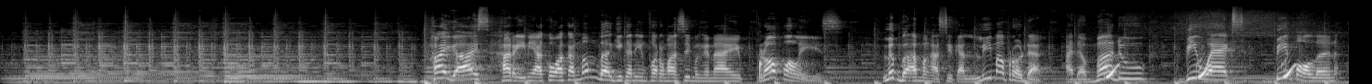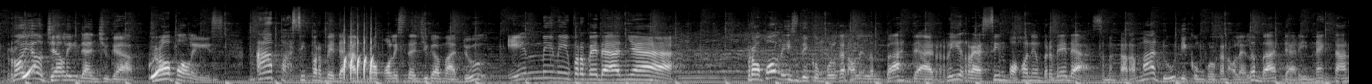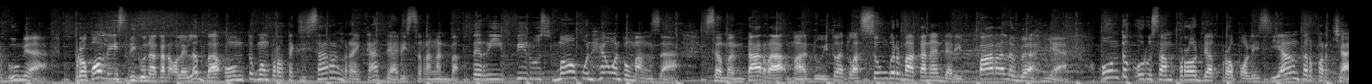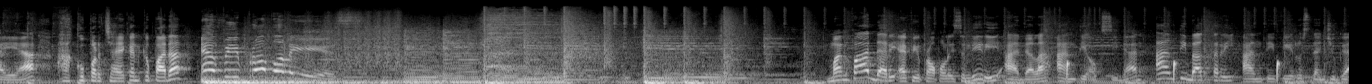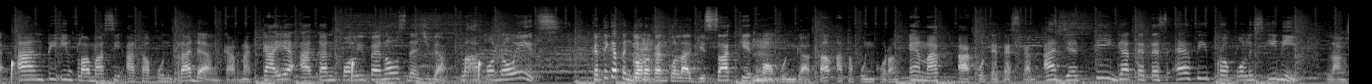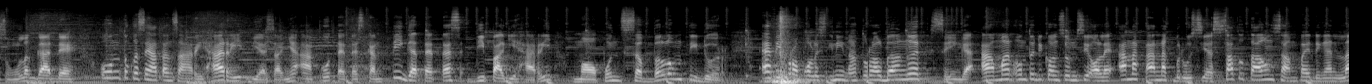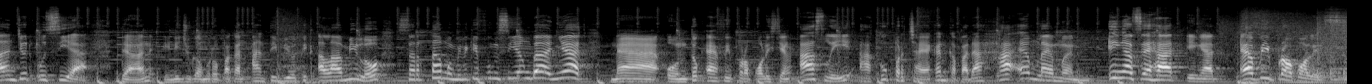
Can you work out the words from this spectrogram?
Hai guys, hari ini aku akan membagikan informasi mengenai propolis. Lebah menghasilkan 5 produk. Ada madu, bee wax, bee pollen, royal jelly, dan juga propolis. Apa sih perbedaan propolis dan juga madu? Ini nih perbedaannya. Propolis dikumpulkan oleh lebah dari resin pohon yang berbeda, sementara madu dikumpulkan oleh lebah dari nektar bunga. Propolis digunakan oleh lebah untuk memproteksi sarang mereka dari serangan bakteri, virus, maupun hewan pemangsa. Sementara madu itu adalah sumber makanan dari para lebahnya. Untuk urusan produk propolis yang terpercaya, aku percayakan kepada Evi Propolis. Manfaat dari Evi Propolis sendiri adalah antioksidan, antibakteri, antivirus, dan juga antiinflamasi ataupun radang karena kaya akan polyphenols dan juga flavonoids. Ketika tenggorokanku lagi sakit maupun gatal ataupun kurang enak, aku teteskan aja 3 tetes Evi Propolis ini. Langsung lega deh. Untuk kesehatan sehari-hari, biasanya aku teteskan 3 tetes di pagi hari maupun sebelum tidur. Evi Propolis ini natural banget, sehingga aman untuk dikonsumsi oleh anak-anak berusia 1 tahun sampai dengan lanjut usia. Dan ini juga merupakan antibiotik alami loh, serta memiliki fungsi yang banyak. Nah, untuk Evi Propolis yang asli, percayakan kepada HM Lemon. Ingat sehat, ingat Evi Propolis.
